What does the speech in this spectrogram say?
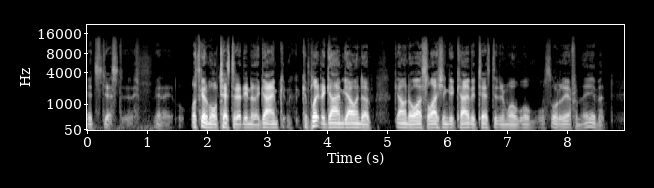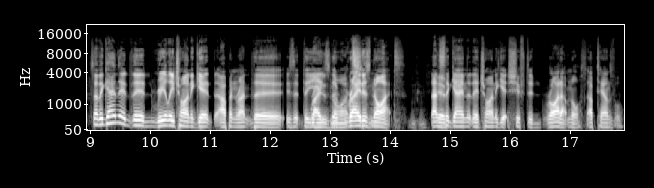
it's just uh, you know let's get them all tested at the end of the game. C- complete the game, go into go into isolation, get COVID tested, and we'll we'll, we'll sort it out from there. But So the game they're, they're really trying to get up and run the is it the Raiders the Knights. Raiders Knights. That's Yeah. the game that they're trying to get shifted right up north, up Townsville.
